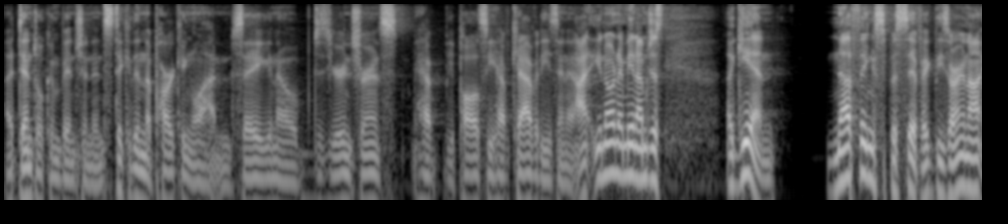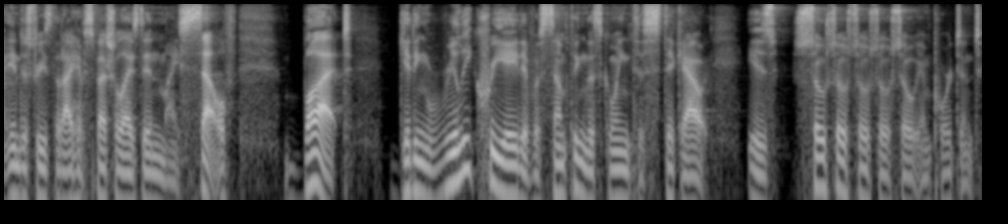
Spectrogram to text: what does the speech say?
a dental convention and stick it in the parking lot and say, you know, does your insurance have your policy have cavities in it? I, you know what I mean? I'm just Again, nothing specific. These are not industries that I have specialized in myself, but getting really creative with something that's going to stick out is so so so so so important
